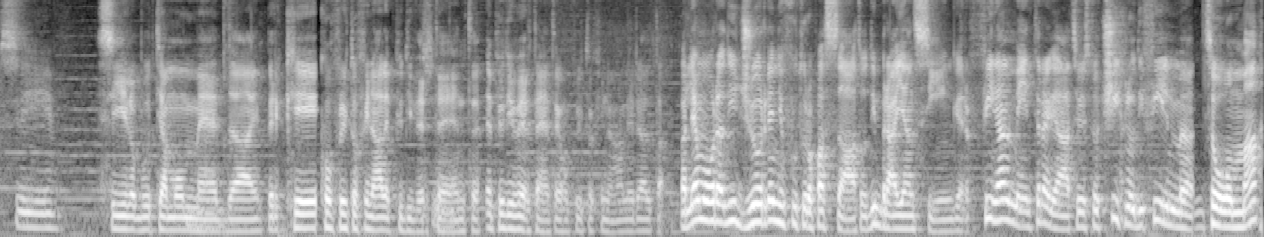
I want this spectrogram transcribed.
Sì. Sì, lo buttiamo in me, dai, perché conflitto finale è più divertente. È più divertente il conflitto finale, in realtà. Parliamo ora di Giorni di un futuro passato di Brian Singer. Finalmente, ragazzi, questo ciclo di film, insomma,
